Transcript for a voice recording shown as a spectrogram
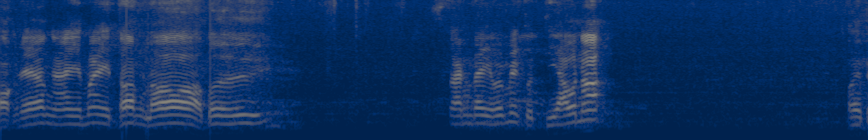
อกแล้วไงไม่ต้องรอเบยสั่งได้ว่าไม่ก๋วยเตี๋ยวนะคอยไป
